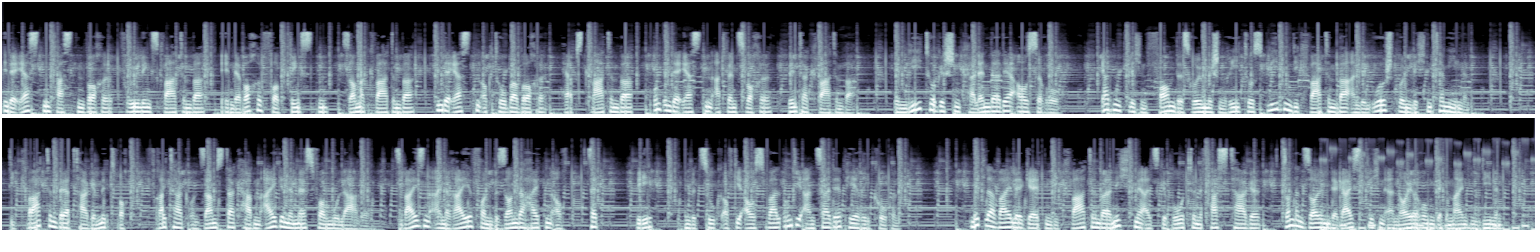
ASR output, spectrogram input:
In der ersten Fastenwoche, Frühlingsquartenbar, in der Woche vor Pfingsten, Sommerquartenbar, in der ersten Oktoberwoche, Herbstquartenbar und in der ersten Adventswoche, Winterquartenbar. Im liturgischen Kalender der Außero ordentlichen Form des römischen Ritus blieben die Quartenbar an den ursprünglichen Terminen. Die Quartenberg-Tage Mittwoch, Freitag und Samstag haben eigene Messformulare. Sie weisen eine Reihe von Besonderheiten auf Z, B in Bezug auf die Auswahl und die Anzahl der Perikopen. Mittlerweile gelten die Quartember nicht mehr als gebotene Fasttage, sondern sollen der geistlichen Erneuerung der Gemeinden dienen.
